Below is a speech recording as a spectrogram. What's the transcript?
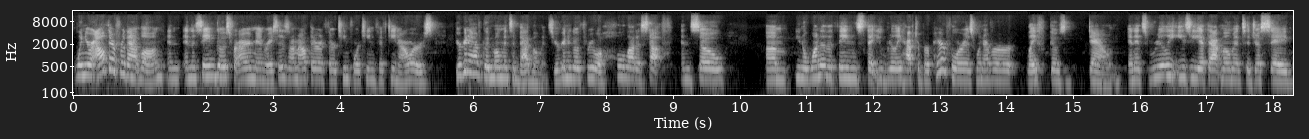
when you're out there for that long, and, and the same goes for Ironman races, I'm out there 13, 14, 15 hours. You're going to have good moments and bad moments. You're going to go through a whole lot of stuff. And so, um, you know, one of the things that you really have to prepare for is whenever life goes down. And it's really easy at that moment to just say,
